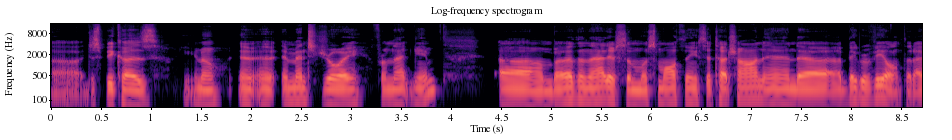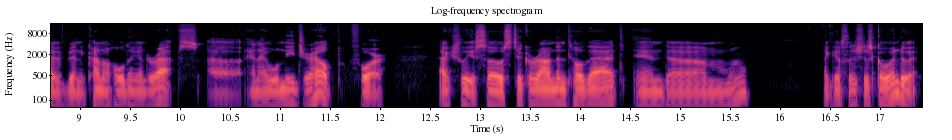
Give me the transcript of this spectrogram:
uh, just because you know I- I- immense joy from that game. Um, but other than that, there's some small things to touch on and uh, a big reveal that I've been kind of holding under wraps, uh, and I will need your help for actually. So stick around until that, and um, well, I guess let's just go into it.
